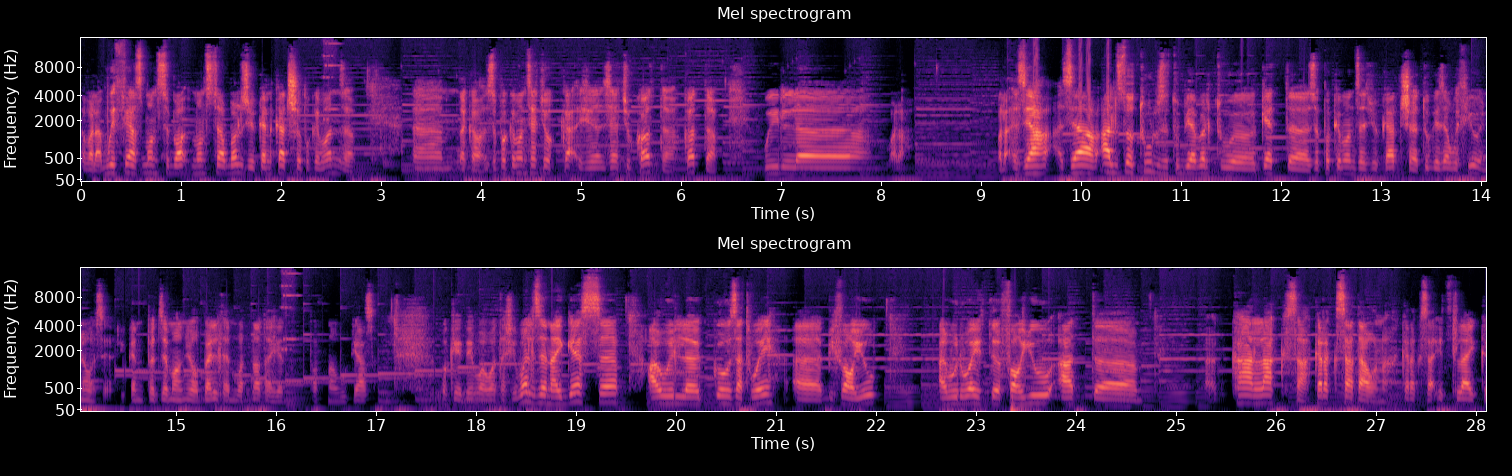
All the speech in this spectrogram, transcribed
Voilà, with these monster, monster balls, you can catch Pokemon. Um, D'accord, the Pokemon that you, that you caught, will... Uh, voilà. Voilà, there are, there are also tools to be able to uh, get uh, the Pokemon that you catch uh, together with you, you know, you can put them on your belt and whatnot, I don't know, who cares. Okay, they were Watashi. Well then, I guess uh, I will uh, go that way before you. I will wait for you at Kalaksa, Kalaksa town. Kalaksa, it's like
